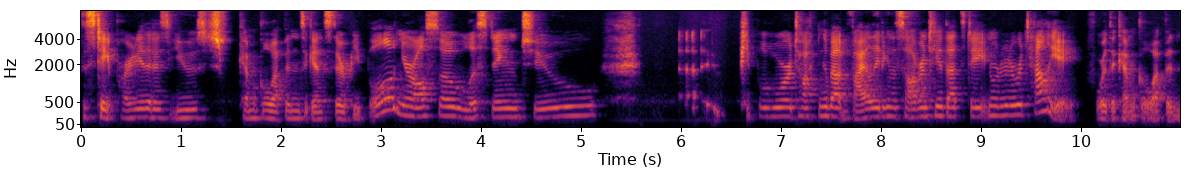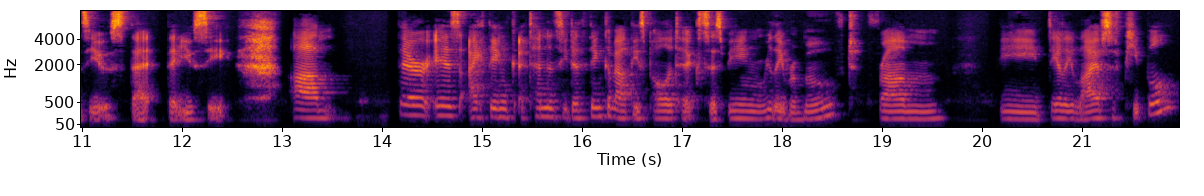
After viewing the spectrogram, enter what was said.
the state party that has used chemical weapons against their people, and you're also listening to uh, people who are talking about violating the sovereignty of that state in order to retaliate for the chemical weapons use that that you see. Um, there is, I think, a tendency to think about these politics as being really removed from the daily lives of people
